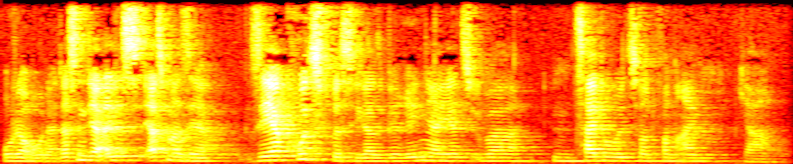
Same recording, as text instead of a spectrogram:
oder oder. Das sind ja alles erstmal sehr, sehr kurzfristig. Also wir reden ja jetzt über einen Zeithorizont von einem Jahr.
